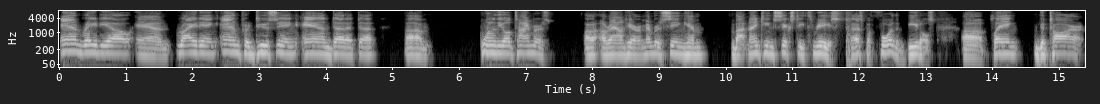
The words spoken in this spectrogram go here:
and radio and writing and producing and da da da. Um, one of the old timers uh, around here, I remember seeing him about 1963. So that's before the Beatles, uh, playing guitar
